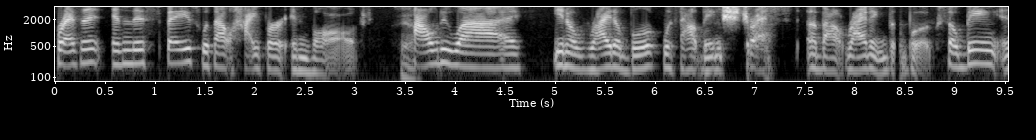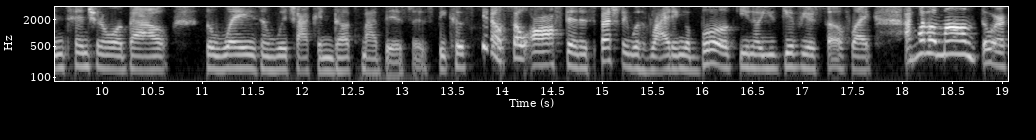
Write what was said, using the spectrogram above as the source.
present in this space without hyper involved? Yeah. How do I you know, write a book without being stressed about writing the book. So being intentional about the ways in which I conduct my business because, you know, so often, especially with writing a book, you know, you give yourself like, I have a month or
